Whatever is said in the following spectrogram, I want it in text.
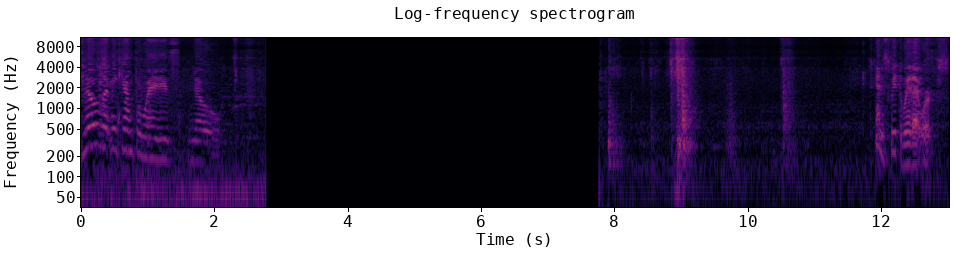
No, let me count the ways. No. it's kind of sweet the way that works.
